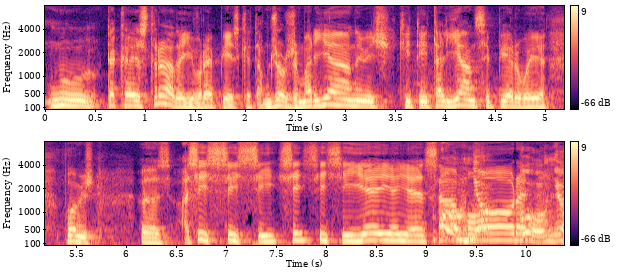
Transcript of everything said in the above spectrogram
ну, такая эстрада европейская, там, Джорджи Марьянович, какие-то итальянцы первые, помнишь? А си си си си си си е е е Помню, саморе. помню.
